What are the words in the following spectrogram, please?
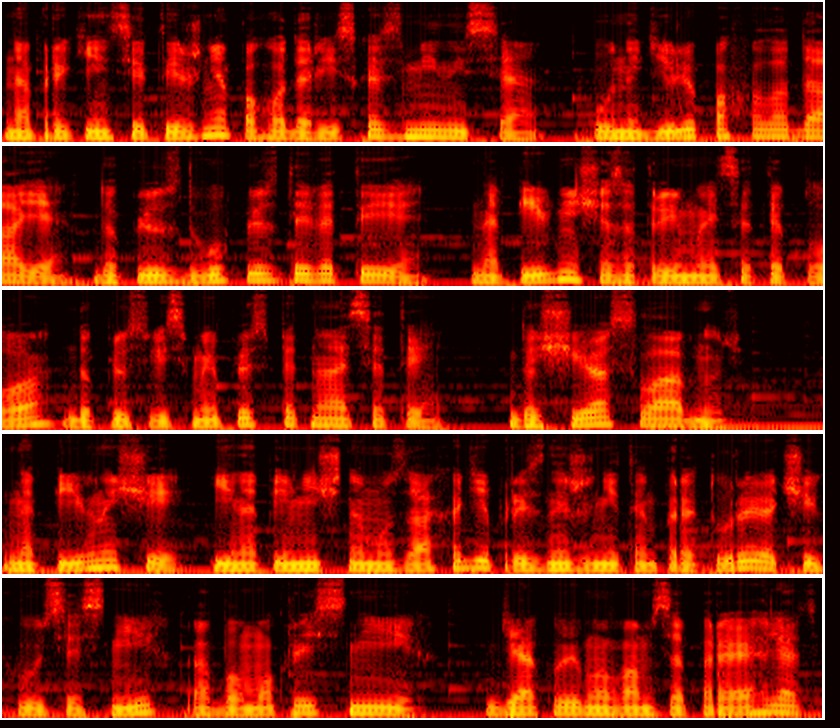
Наприкінці тижня погода різко зміниться. У неділю похолодає до плюс 2 плюс 9. На півдні ще затримається тепло до плюс 8 плюс 15. Дощі ослабнуть. На півночі і на північному заході при зниженні температури очікується сніг або мокрий сніг. Дякуємо вам за перегляд.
